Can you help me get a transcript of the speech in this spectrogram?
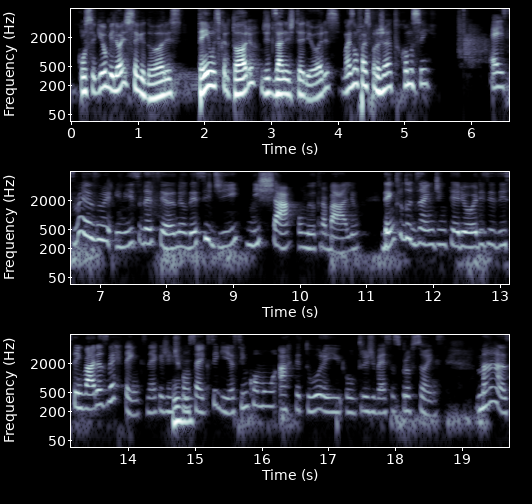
conseguiu milhões de seguidores, tem um escritório de design de interiores, mas não faz projeto? Como assim? É isso mesmo. Início desse ano eu decidi nichar o meu trabalho. Dentro do design de interiores existem várias vertentes, né, que a gente Uhum. consegue seguir, assim como arquitetura e outras diversas profissões. Mas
